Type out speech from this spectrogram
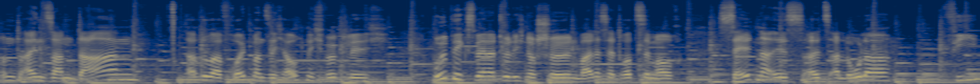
Und ein Sandan. Darüber freut man sich auch nicht wirklich. Bulpix wäre natürlich noch schön, weil das ja trotzdem auch seltener ist als Alola-Vieh.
